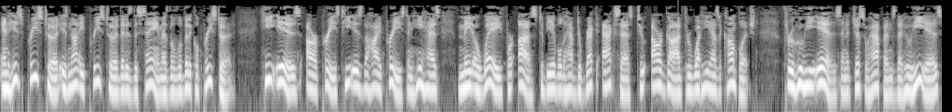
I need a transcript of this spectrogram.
And his priesthood is not a priesthood that is the same as the Levitical priesthood. He is our priest. He is the high priest and he has made a way for us to be able to have direct access to our God through what he has accomplished, through who he is. And it just so happens that who he is,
